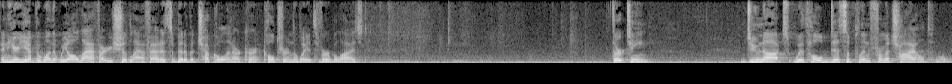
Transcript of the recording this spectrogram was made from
And here you have the one that we all laugh at, or you should laugh at. It's a bit of a chuckle in our current culture in the way it's verbalized. 13. Do not withhold discipline from a child.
